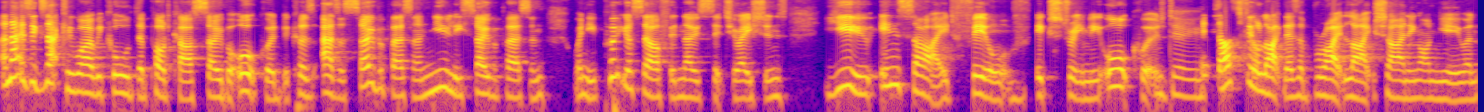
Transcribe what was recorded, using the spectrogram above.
And that is exactly why we called the podcast Sober Awkward, because as a sober person, a newly sober person, when you put yourself in those situations, you inside feel extremely awkward do. it does feel like there's a bright light shining on you and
